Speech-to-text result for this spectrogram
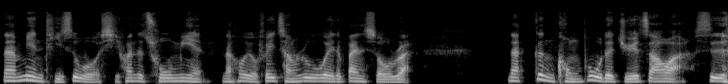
那面体是我喜欢的粗面，然后有非常入味的半熟软。那更恐怖的绝招啊，是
